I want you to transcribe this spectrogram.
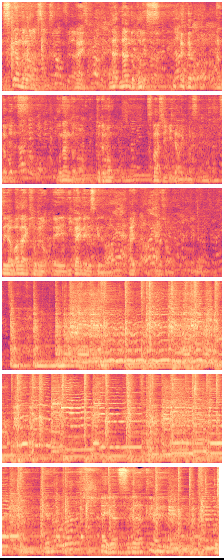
す。スクランブルなんですはい。な難度5です。難度5です。5難度のとても素晴らしいギターをいきます。それでは我が駅止めの、えー、2回目ですけれどもはい行きましょう。やつが来る腰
